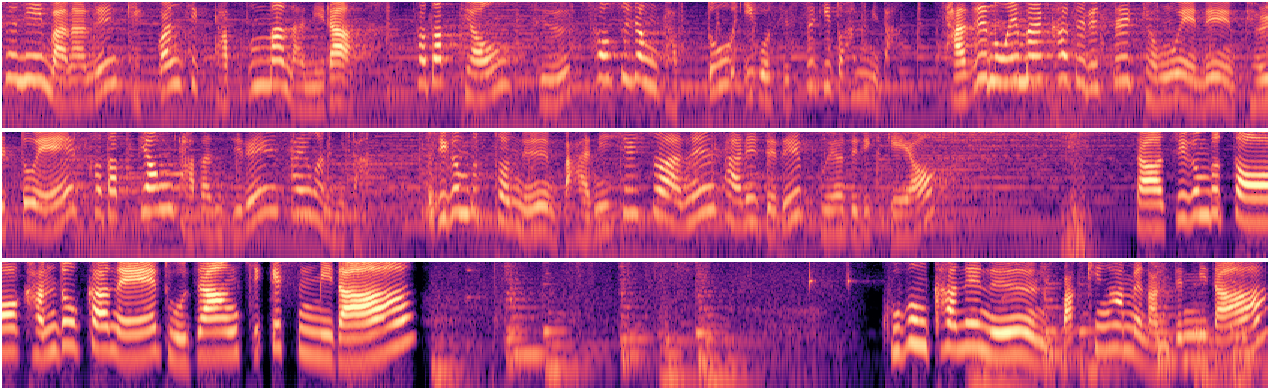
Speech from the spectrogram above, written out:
흔히 말하는 객관식 답뿐만 아니라 서답형, 즉 서술형 답도 이곳에 쓰기도 합니다. 작은 OMR 카드를 쓸 경우에는 별도의 서답형 답안지를 사용합니다. 지금부터는 많이 실수하는 사례들을 보여드릴게요. 자, 지금부터 감독칸에 도장 찍겠습니다. 9번 칸에는 마킹하면 안 됩니다.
